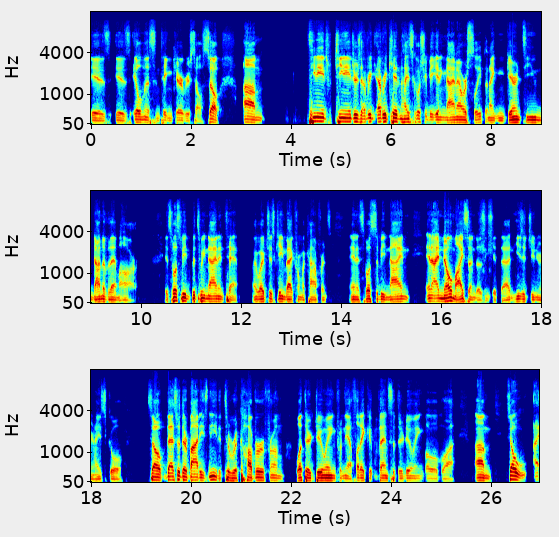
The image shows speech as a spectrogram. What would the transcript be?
is is illness and taking care of yourself. So, um, teenage teenagers, every every kid in high school should be getting nine hours sleep, and I can guarantee you none of them are. It's supposed to be between nine and ten. My wife just came back from a conference, and it's supposed to be nine. And I know my son doesn't get that, and he's a junior in high school. So that's what their bodies need to recover from what they're doing, from the athletic events that they're doing, blah blah blah. Um, so I,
